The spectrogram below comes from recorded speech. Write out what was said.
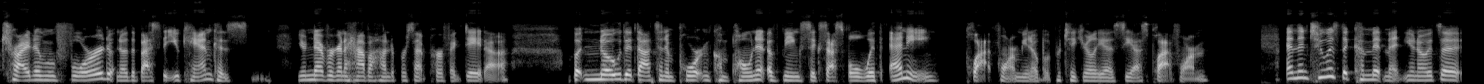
Try to move forward you know the best that you can because you're never going to have 100% perfect data. But know that that's an important component of being successful with any platform you know but particularly a cs platform. And then two is the commitment you know it's a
